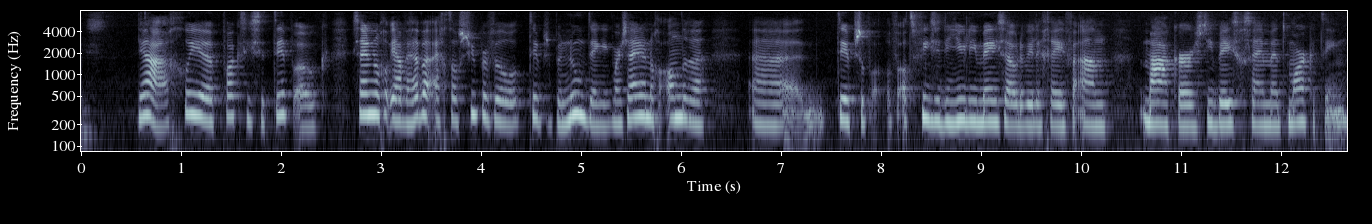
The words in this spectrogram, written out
leest. Ja, goede praktische tip ook. Zijn er nog, ja, we hebben echt al superveel tips benoemd, denk ik. Maar zijn er nog andere uh, tips of, of adviezen die jullie mee zouden willen geven aan makers die bezig zijn met marketing?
